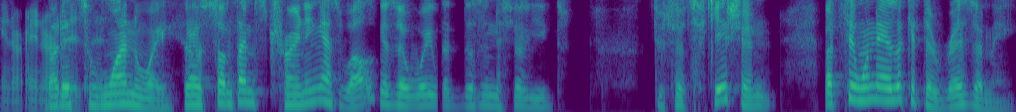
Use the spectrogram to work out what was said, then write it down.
in our in our But business. it's one way. There's sometimes training as well is a way that doesn't necessarily to certification. But say when I look at the resume,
